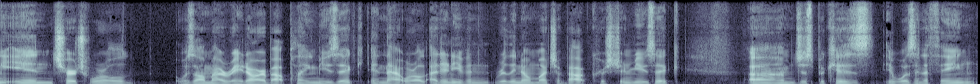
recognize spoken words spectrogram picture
in church world was on my radar about playing music in that world. I didn't even really know much about Christian music, um, just because it wasn't a thing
